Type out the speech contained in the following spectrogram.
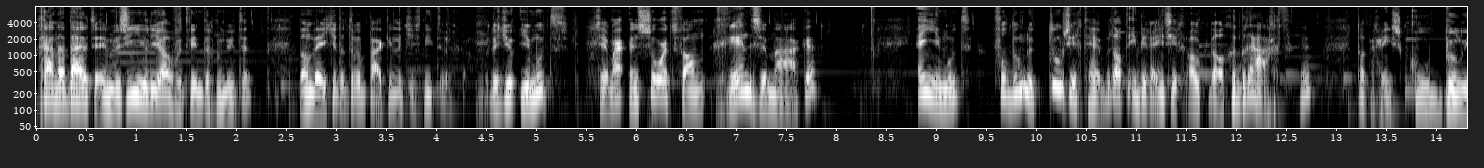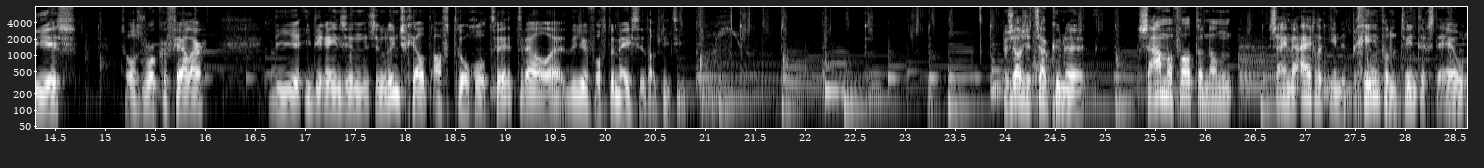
Ga naar buiten en we zien jullie over 20 minuten. Dan weet je dat er een paar kindertjes niet terugkomen. Dus je, je moet zeg maar, een soort van grenzen maken. En je moet voldoende toezicht hebben dat iedereen zich ook wel gedraagt. Hè? Dat er geen schoolbully is, zoals Rockefeller, die eh, iedereen zijn, zijn lunchgeld aftroggelt. Hè? Terwijl eh, de juf of de meester dat niet zien. Dus als je het zou kunnen samenvatten, dan zijn er eigenlijk in het begin van de 20e eeuw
